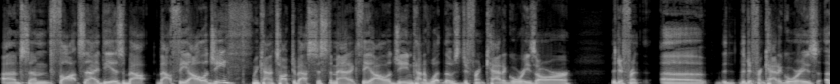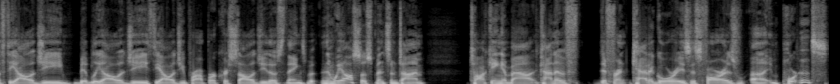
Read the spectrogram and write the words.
um, some thoughts and ideas about about theology. We kind of talked about systematic theology and kind of what those different categories are, the different uh, the, the different categories of theology, bibliology, theology proper, Christology, those things. But then we also spent some time talking about kind of different categories as far as uh, importance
